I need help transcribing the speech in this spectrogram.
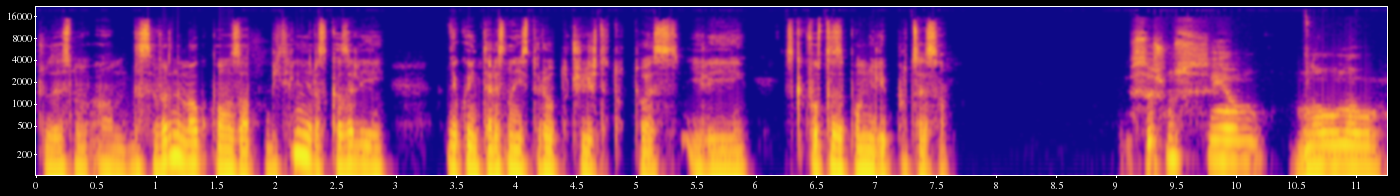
Чудесно. А, да се върнем малко по-назад. Бихте ли ни разказали някоя интересна история от училището ТОЕС или с какво сте запомнили процеса? Всъщност имам много, много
